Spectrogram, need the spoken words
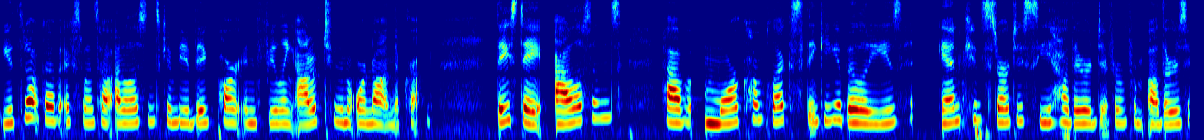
Youth.gov explains how adolescence can be a big part in feeling out of tune or not in the crowd. They state adolescents have more complex thinking abilities and can start to see how they are different from others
